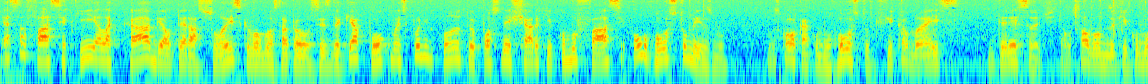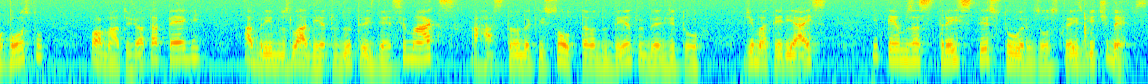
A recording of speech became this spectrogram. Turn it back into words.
Essa face aqui, ela cabe alterações, que eu vou mostrar para vocês daqui a pouco, mas por enquanto eu posso deixar aqui como face ou rosto mesmo. Vamos colocar como rosto, que fica mais interessante. Então salvamos aqui como rosto, formato JPEG, abrimos lá dentro do 3ds Max, arrastando aqui, soltando dentro do editor de materiais, e temos as três texturas, ou os três bitmaps.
